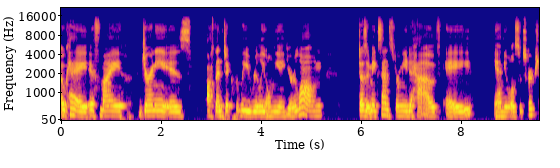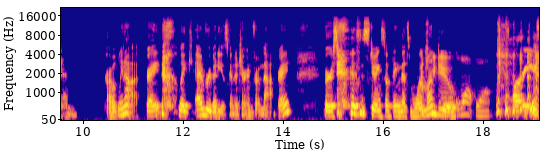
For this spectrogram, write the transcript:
okay, if my journey is authentically really only a year long, does it make sense for me to have a annual subscription? Probably not, right? like everybody is going to churn from that, right? Versus doing something that's more Which monthly. we do. Wah, wah. Sorry.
